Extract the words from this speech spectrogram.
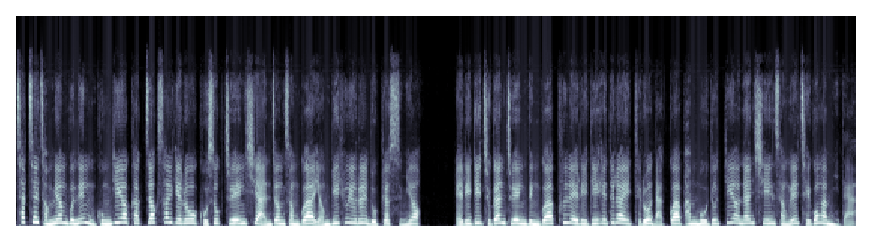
차체 전면부는 공기역학적 설계로 고속주행 시 안정성과 연비 효율을 높였으며 LED 주간 주행 등과 풀 LED 헤드라이트로 낮과 밤 모두 뛰어난 시인성을 제공합니다.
